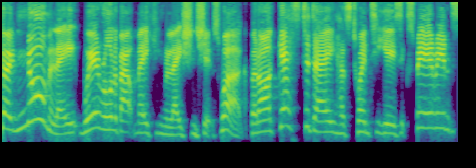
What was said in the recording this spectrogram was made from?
So normally we're all about making relationships work, but our guest today has 20 years experience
